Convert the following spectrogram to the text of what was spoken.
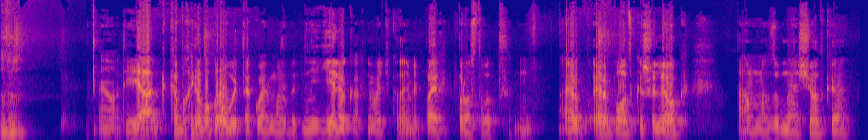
Угу. Вот. Я как бы хотел попробовать такое, может быть, на неделю как-нибудь куда-нибудь поехать, просто вот AirPods, кошелек, там зубная щетка –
